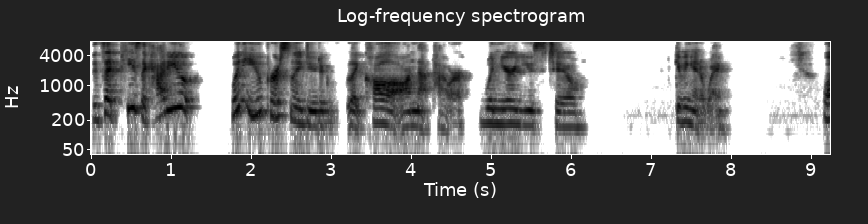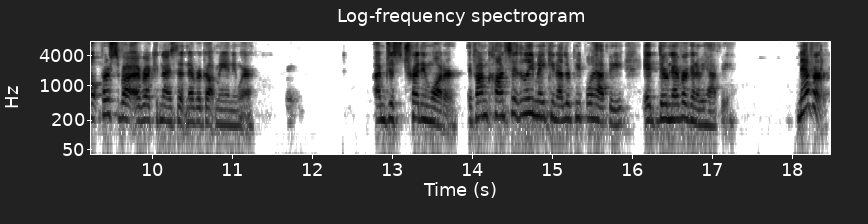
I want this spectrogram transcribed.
It's that piece like how do you what do you personally do to like call on that power when you're used to giving it away? Well, first of all, I recognize that never got me anywhere. I'm just treading water. If I'm constantly making other people happy, it, they're never going to be happy. Never.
